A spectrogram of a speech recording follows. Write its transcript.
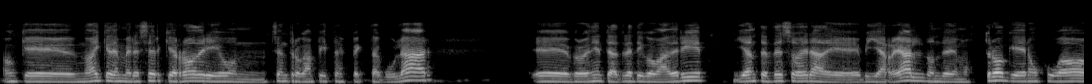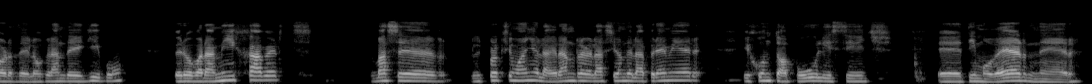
Aunque no hay que desmerecer que Rodri es un centrocampista espectacular, eh, proveniente de Atlético de Madrid, y antes de eso era de Villarreal, donde demostró que era un jugador de los grandes equipos. Pero para mí, Havertz va a ser el próximo año la gran revelación de la Premier, y junto a Pulisic, eh, Timo Werner,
